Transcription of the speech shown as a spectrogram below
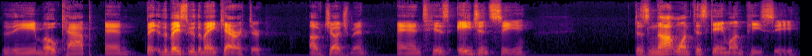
the mocap and ba- the basically the main character of Judgment, and his agency does not want this game on PC.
